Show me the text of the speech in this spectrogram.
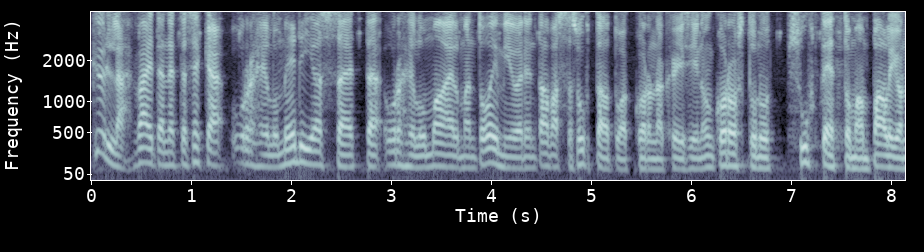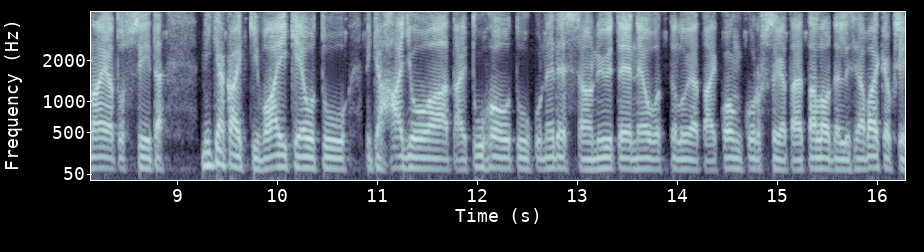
Kyllä, väitän, että sekä urheilumediassa että urheilumaailman toimijoiden tavassa suhtautua koronakriisiin on korostunut suhteettoman paljon ajatus siitä, mikä kaikki vaikeutuu, mikä hajoaa tai tuhoutuu, kun edessä on YT-neuvotteluja tai konkursseja tai taloudellisia vaikeuksia.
